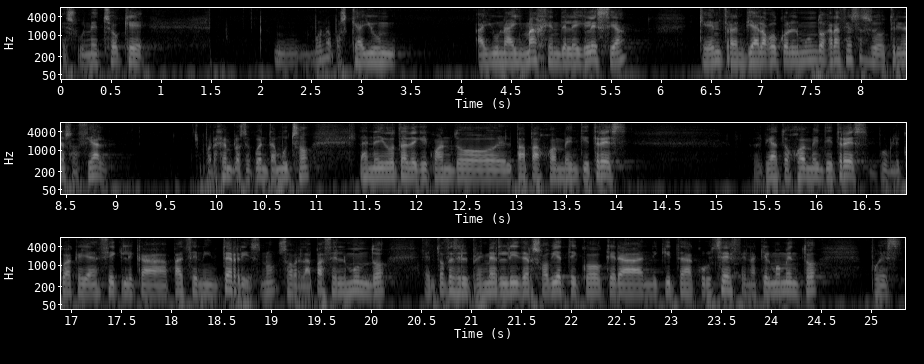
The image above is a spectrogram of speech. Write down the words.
es un hecho que, mm, bueno, pues que hay, un, hay una imagen de la Iglesia que entra en diálogo con el mundo gracias a su doctrina social. Por ejemplo, se cuenta mucho la anécdota de que cuando el Papa Juan XXIII, el Beato Juan XXIII, publicó aquella encíclica Pacem in Terris, ¿no? sobre la paz en el mundo, entonces el primer líder soviético, que era Nikita Khrushchev en aquel momento, pues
